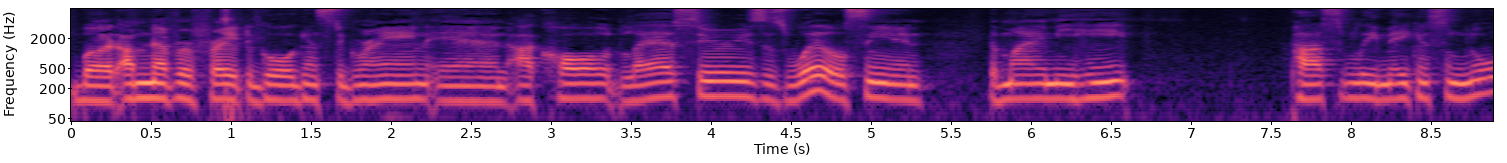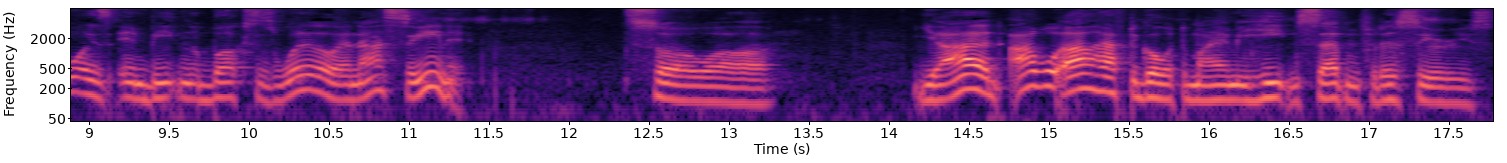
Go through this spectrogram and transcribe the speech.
but I'm never afraid to go against the grain. And I called last series as well, seeing the Miami Heat possibly making some noise and beating the Bucks as well, and I seen it. So uh, yeah, I I will I'll have to go with the Miami Heat in seven for this series.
